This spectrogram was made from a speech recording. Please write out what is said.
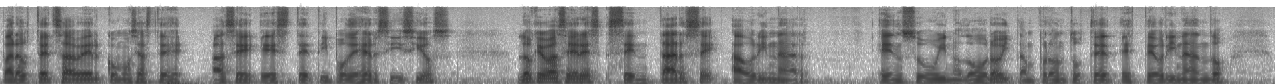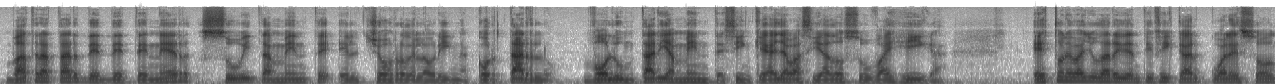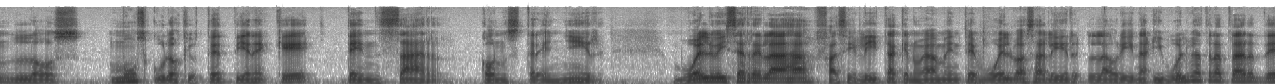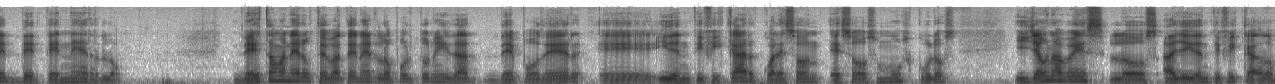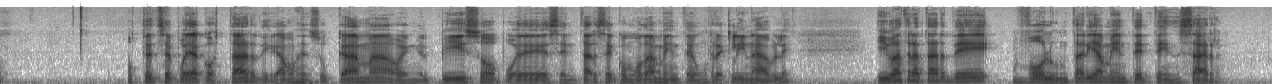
Para usted saber cómo se hace este tipo de ejercicios, lo que va a hacer es sentarse a orinar en su inodoro y tan pronto usted esté orinando, va a tratar de detener súbitamente el chorro de la orina, cortarlo voluntariamente sin que haya vaciado su vejiga esto le va a ayudar a identificar cuáles son los músculos que usted tiene que tensar, constreñir. Vuelve y se relaja, facilita que nuevamente vuelva a salir la orina y vuelve a tratar de detenerlo. De esta manera usted va a tener la oportunidad de poder eh, identificar cuáles son esos músculos y ya una vez los haya identificado, usted se puede acostar, digamos, en su cama o en el piso, puede sentarse cómodamente en un reclinable y va a tratar de voluntariamente tensar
